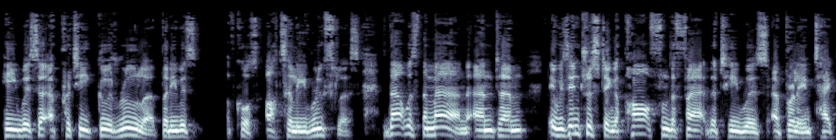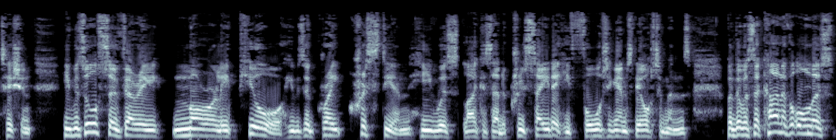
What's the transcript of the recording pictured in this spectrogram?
he was a pretty good ruler, but he was of course, utterly ruthless. That was the man. And um, it was interesting, apart from the fact that he was a brilliant tactician, he was also very morally pure. He was a great Christian. He was, like I said, a crusader. He fought against the Ottomans. But there was a kind of almost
